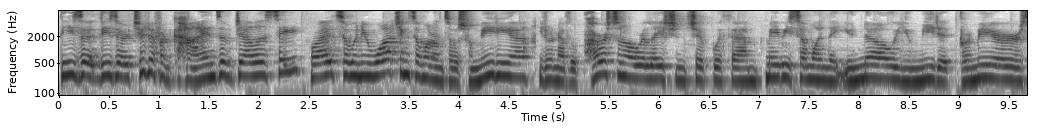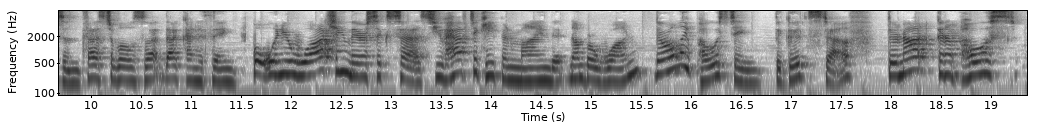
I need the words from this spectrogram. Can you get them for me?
these are these are two different kinds of jealousy, right? So when you're watching someone on social media, you don't have a personal relationship with them, maybe someone that you know, you meet at premieres and festivals, that, that kind of thing. But when you're watching their success, you have to keep in mind that number one, they're only posting the good stuff. They're not going to post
